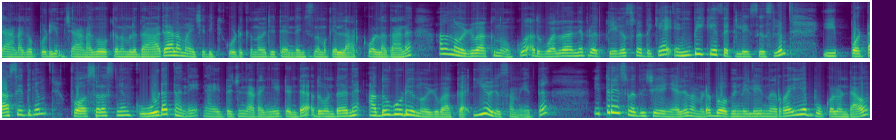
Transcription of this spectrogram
ചാണകപ്പൊടിയും ചാണകവും ഒക്കെ നമ്മൾ ധാരാളമായി ചെടിക്ക് കൊടുക്കുന്ന ഒരു ടെൻഡൻസി നമുക്ക് എല്ലാവർക്കും ഉള്ളതാണ്. അതൊന്ന് ഒഴിവാക്കി നോക്കൂ. അതുപോലെ തന്നെ പ്രത്യേകം ശ്രദ്ധിക്കുക എൻ പി കെ ഫെർട്ടിലൈസേഴ്സിലും ഈ പൊട്ടാസ്യത്തിനും ഫോസ്ഫറസിനും കൂടെ തന്നെ നൈട്രജൻ അടങ്ങിയിട്ടുണ്ട്. അതുകൊണ്ട് തന്നെ അതുകൂടി ഒന്ന് ഒഴിവാക്കുക. ഈ ഒരു സമയത്ത് ഇത്രയും ശ്രദ്ധിച്ചു കഴിഞ്ഞാൽ നമ്മുടെ ബോഗൻവില്ലയിൽ നിറയെ പൂക്കളുണ്ടാവും.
